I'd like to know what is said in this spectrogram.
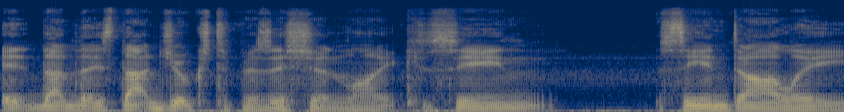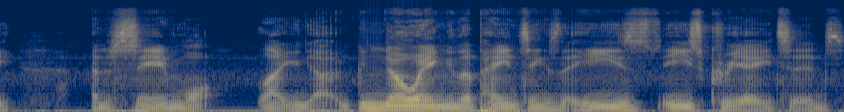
it, that it's that juxtaposition, like seeing seeing Dali and seeing what like knowing the paintings that he's he's created,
